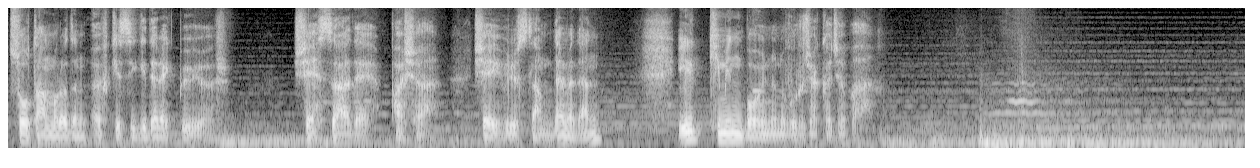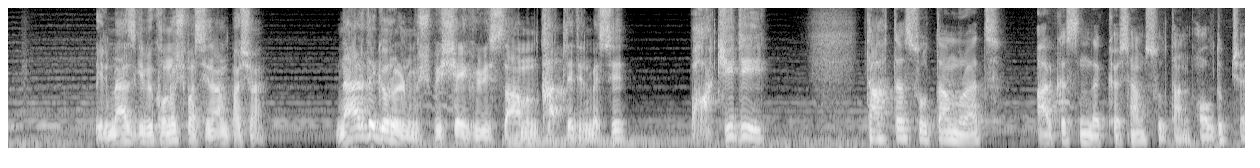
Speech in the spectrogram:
Sultan Murad'ın öfkesi giderek büyüyor. Şehzade, paşa, Şeyhülislam demeden ilk kimin boynunu vuracak acaba? Bilmez gibi konuşma Sinan Paşa. Nerede görülmüş bir Şeyhülislam'ın katledilmesi? Vaki değil. Tahta Sultan Murat, arkasında Kösem Sultan oldukça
